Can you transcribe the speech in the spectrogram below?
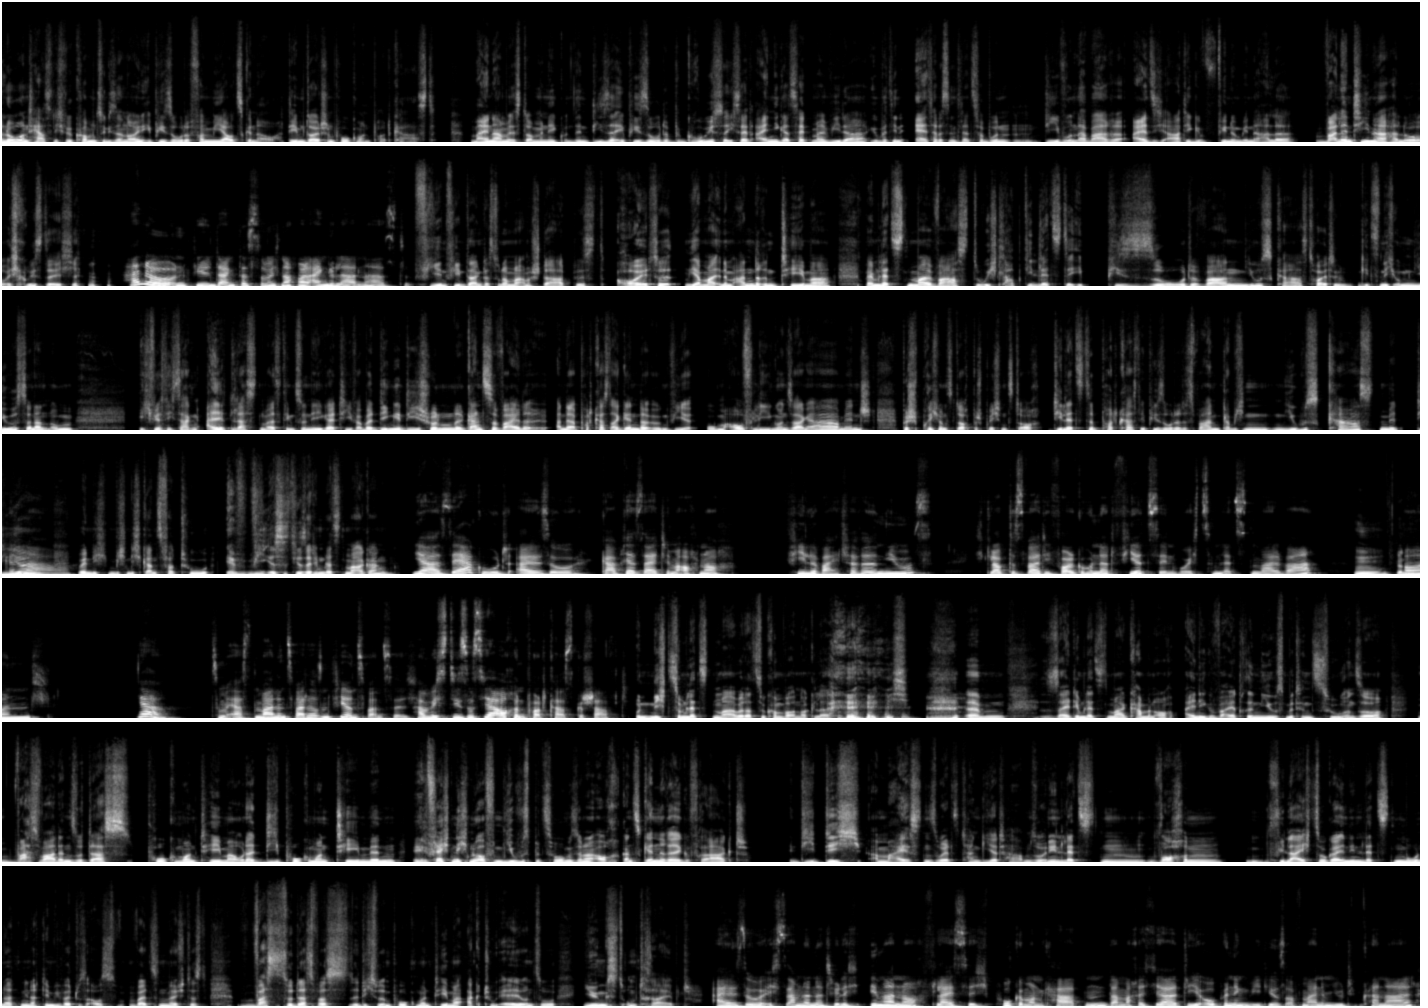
Hallo und herzlich willkommen zu dieser neuen Episode von Miauts Genau, dem deutschen Pokémon-Podcast. Mein Name ist Dominik und in dieser Episode begrüße ich seit einiger Zeit mal wieder über den Äther des Internets verbunden die wunderbare, einzigartige, phänomenale Valentina. Hallo, ich grüße dich. Hallo und vielen Dank, dass du mich nochmal eingeladen hast. Vielen, vielen Dank, dass du nochmal am Start bist. Heute ja mal in einem anderen Thema. Beim letzten Mal warst du, ich glaube, die letzte Episode war ein Newscast. Heute geht es nicht um News, sondern um ich will jetzt nicht sagen Altlasten, weil es klingt so negativ, aber Dinge, die schon eine ganze Weile an der Podcast-Agenda irgendwie oben aufliegen und sagen, ah Mensch, besprich uns doch, besprich uns doch. Die letzte Podcast-Episode, das war, glaube ich, ein Newscast mit dir, genau. wenn ich mich nicht ganz vertue. Wie ist es dir seit dem letzten Mal ergangen? Ja, sehr gut. Also gab ja seitdem auch noch viele weitere News. Ich glaube, das war die Folge 114, wo ich zum letzten Mal war. Mhm, genau. Und ja, zum ersten Mal in 2024 habe ich es dieses Jahr auch in Podcast geschafft. Und nicht zum letzten Mal, aber dazu kommen wir auch noch gleich. ähm, seit dem letzten Mal kamen auch einige weitere News mit hinzu und so. Was war denn so das Pokémon-Thema oder die Pokémon-Themen, vielleicht nicht nur auf News bezogen, sondern auch ganz generell gefragt, die dich am meisten so jetzt tangiert haben, so in den letzten Wochen, vielleicht sogar in den letzten Monaten, je nachdem, wie weit du es auswalzen möchtest. Was ist so das, was dich so im Pokémon-Thema aktuell und so jüngst umtreibt? Also, ich sammle natürlich immer noch fleißig Pokémon-Karten. Da mache ich ja die Opening-Videos auf meinem YouTube-Kanal.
